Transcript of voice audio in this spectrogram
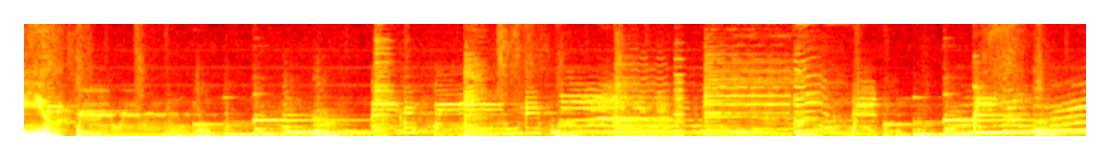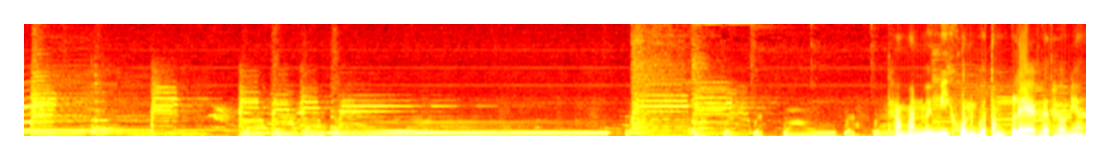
นี้เหรอ ถ้ามันไม่มีคนก็ต้องแปลกอะแถวเนี้ย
